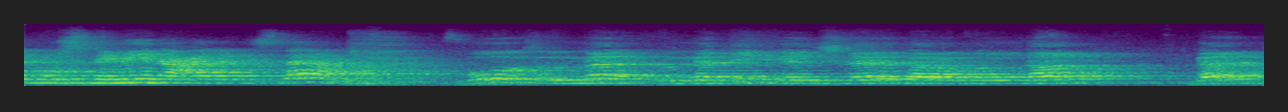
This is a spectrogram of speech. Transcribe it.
المسلمين على الإسلام Bu ümmet, ümmetin gençleri tarafından ben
